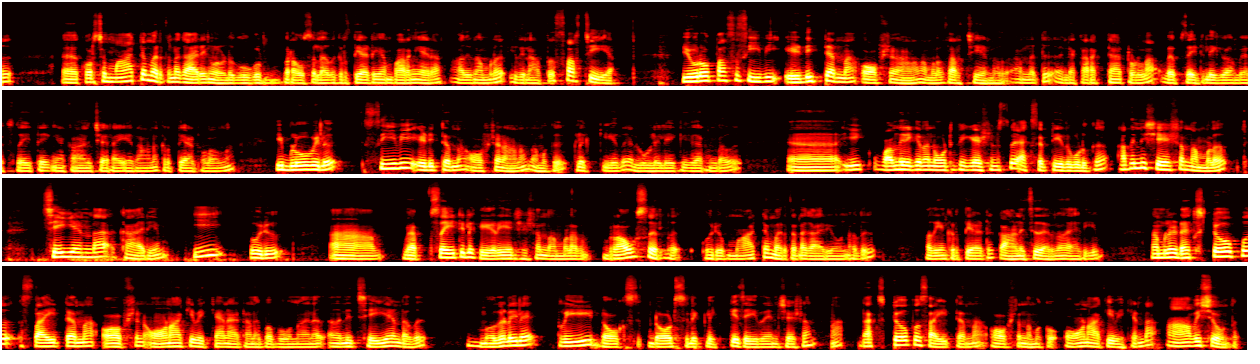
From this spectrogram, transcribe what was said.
കുറച്ച് മാറ്റം വരുത്തേണ്ട കാര്യങ്ങളുണ്ട് ഗൂഗിൾ ബ്രൗസറിൽ. അത് കൃത്യമായിട്ട് ഞാൻ പറഞ്ഞുതരാം. ആദ്യം നമ്മൾ ഇതിനകത്ത് സെർച്ച് ചെയ്യാം യൂറോപാസ് സി വി എഡിറ്റ് എന്ന ഓപ്ഷനാണ് നമ്മൾ സെർച്ച് ചെയ്യേണ്ടത്. എന്നിട്ട് അതിന്റെ കറക്റ്റായിട്ടുള്ള വെബ്സൈറ്റിലേക്ക് പോകാം. വെബ്സൈറ്റ് ഞാൻ കാണിച്ചു തരാം ഏതാണ് കൃത്യമായിട്ടുള്ളതെന്ന്. ഈ ബ്ലൂവിൽ സി വി എഡിറ്റ് എന്ന ഓപ്ഷനാണ് നമുക്ക് ക്ലിക്ക് ചെയ്ത് അതിന്റെ ഉള്ളിലേക്ക് കയറേണ്ടത്. ഈ വന്നിരിക്കുന്ന നോട്ടിഫിക്കേഷൻസ് അക്സെപ്റ്റ് ചെയ്ത് കൊടുക്കുക. അതിന് ശേഷം നമ്മൾ ചെയ്യേണ്ട കാര്യം ഈ ഒരു വെബ്സൈറ്റിൽ കയറിയതിന് ശേഷം നമ്മളെ ബ്രൗസറിൽ ഒരു മാറ്റം വരുത്തേണ്ട കാര്യമുണ്ട്. അത് അത് ഞാൻ കൃത്യമായിട്ട് കാണിച്ചു തരുന്നതായിരിക്കും. നമ്മൾ ഡെസ്ക്ടോപ്പ് സൈറ്റ് എന്ന ഓപ്ഷൻ ഓണാക്കി വെക്കാനായിട്ടാണ് ഇപ്പോൾ പോകുന്നത്. അതിന് അതിന് ചെയ്യേണ്ടത് മുകളിലെ ത്രീ ഡോക്സ് ഡോട്ട്സിൽ ക്ലിക്ക് ചെയ്തതിന് ശേഷം ഡെസ്ക്ടോപ്പ് സൈറ്റ് എന്ന ഓപ്ഷൻ നമുക്ക് ഓണാക്കി വെക്കേണ്ട ആവശ്യമുണ്ട്.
